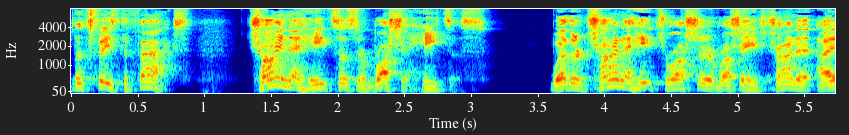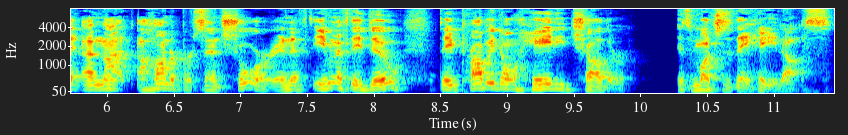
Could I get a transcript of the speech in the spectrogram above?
Let's face the facts. China hates us and Russia hates us. Whether China hates Russia or Russia hates China, I, I'm not 100% sure. And if even if they do, they probably don't hate each other as much as they hate us.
